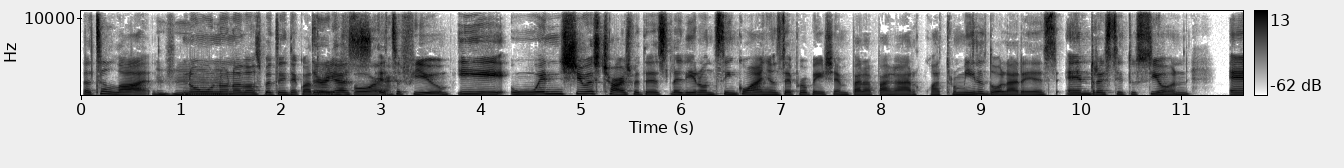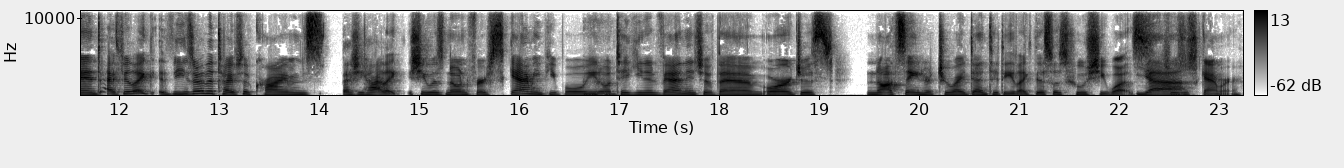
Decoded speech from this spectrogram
That's a lot. No, mm-hmm. no, no, dos por 34. Yes, it's a few. Y when she was charged with this, le dieron cinco años de probation para pagar cuatro mil dólares en restitución. And I feel like these are the types of crimes that she had. Like she was known for scamming people, you know, mm-hmm. taking advantage of them or just not saying her true identity. Like this was who she was. Yeah. She was a scammer.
